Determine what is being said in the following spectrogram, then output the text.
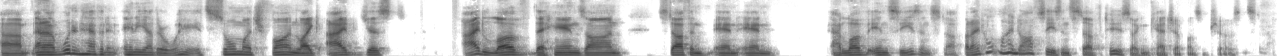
Um, and I wouldn't have it in any other way. It's so much fun. Like I just I love the hands-on stuff and and and I love in season stuff, but I don't mind off season stuff too, so I can catch up on some shows and stuff.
